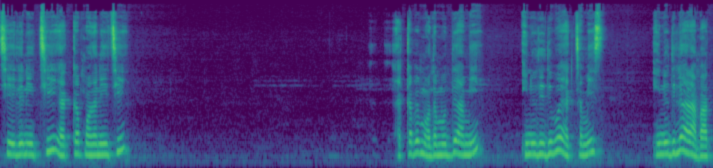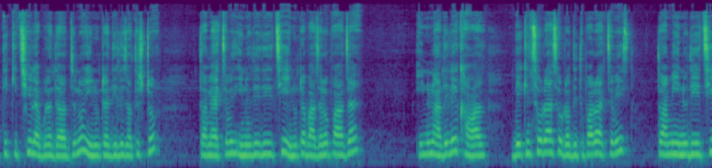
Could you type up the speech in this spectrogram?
ছেলে নিচ্ছি, এক কাপ ময়দা নিয়েছি। এক কাপের ময়দার মধ্যে আমি ইনু দিয়ে দেবো এক চামচ। ইনু দিলে আর বাড়তি কিছুই লাগবে না দেওয়ার জন্য, ইনুটা দিলে যথেষ্ট। তো আমি এক চামচ ইনু দিয়ে দিয়েছি। ইনুটা বাজারও পাওয়া যায়। ইনু না দিলে খাওয়া, বেকিং সোডা আছে ওটা দিতে পারো এক চামচ। তো আমি ইনু দিয়েছি।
